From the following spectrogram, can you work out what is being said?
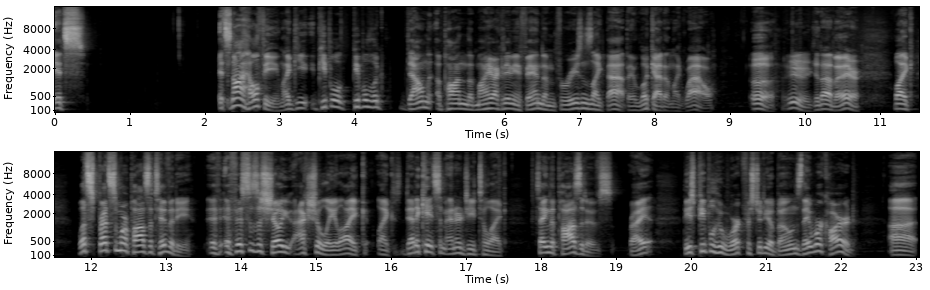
It's it's not healthy. Like you, people people look down upon the My Hero Academia fandom for reasons like that. They look at it and like, "Wow, ugh, ew, get out of there." Like, let's spread some more positivity. If if this is a show you actually like, like dedicate some energy to like saying the positives, right? These people who work for Studio Bones, they work hard. Uh,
